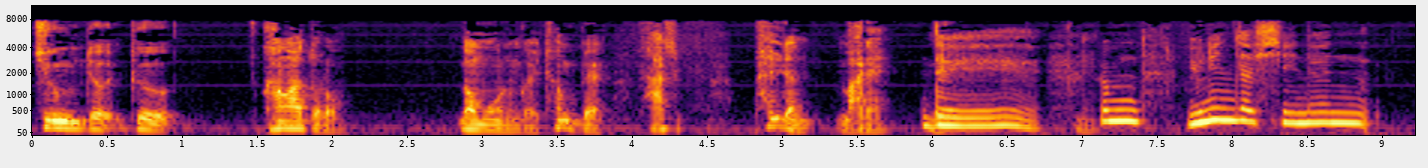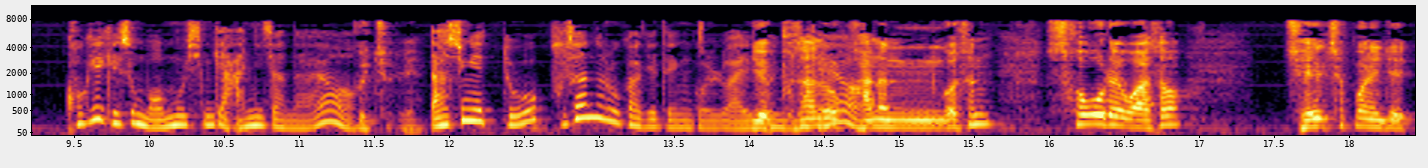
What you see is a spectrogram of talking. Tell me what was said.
지금 저 그 강화도로 넘어오는 거예요. 1948년 말에. 네. 네. 그럼 윤인자 씨는 거기 계속 머무신 게 아니잖아요. 그렇죠. 예. 나중에 또 부산으로 가게 된 걸로 알고 예, 있는데요. 부산으로 가는 것은 서울에 와서 제일 첫 번에 이제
